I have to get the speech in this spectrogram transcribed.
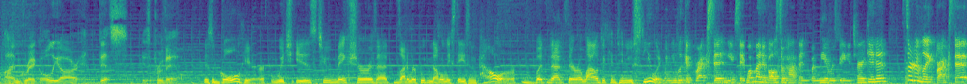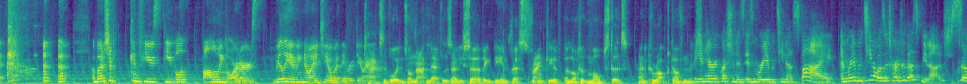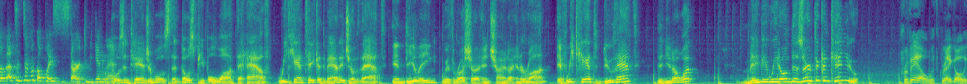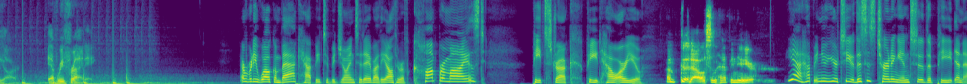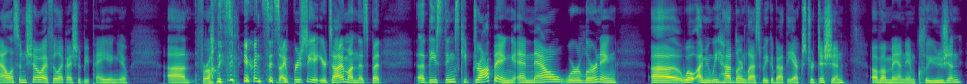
I'm Greg Olear and this is Prevail. There's a goal here, which is to make sure that Vladimir Putin not only stays in power, but that they're allowed to continue stealing. When you look at Brexit and you say, what might have also happened when Leah was being interrogated? Sort of like Brexit. a bunch of confused people following orders, really having no idea what they were doing. Tax avoidance on that level is only serving the interests, frankly, of a lot of mobsters and corrupt governments. The inherent question is Is Maria Butina a spy? And Maria Butina was in charge of espionage. So that's a difficult place to start to begin with. Those intangibles that those people want to have, we can't take advantage of that in dealing with Russia and China and Iran. If we can't do that, then you know what? Maybe we don't deserve to continue. Prevail with Greg Olear every Friday. Everybody, welcome back. Happy to be joined today by the author of Compromised, Pete Strzok. Pete, how are you? I'm good, Allison. Happy New Year. Yeah, Happy New Year to you. This is turning into the Pete and Allison show. I feel like I should be paying you um, for all these appearances. I appreciate your time on this, but uh, these things keep dropping, and now we're learning. Uh, well, I mean, we had learned last week about the extradition of a man named Klyushin,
